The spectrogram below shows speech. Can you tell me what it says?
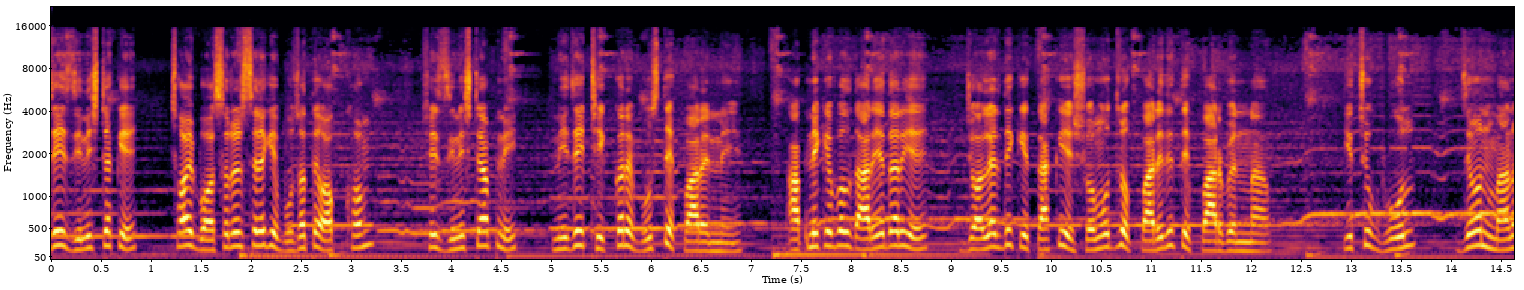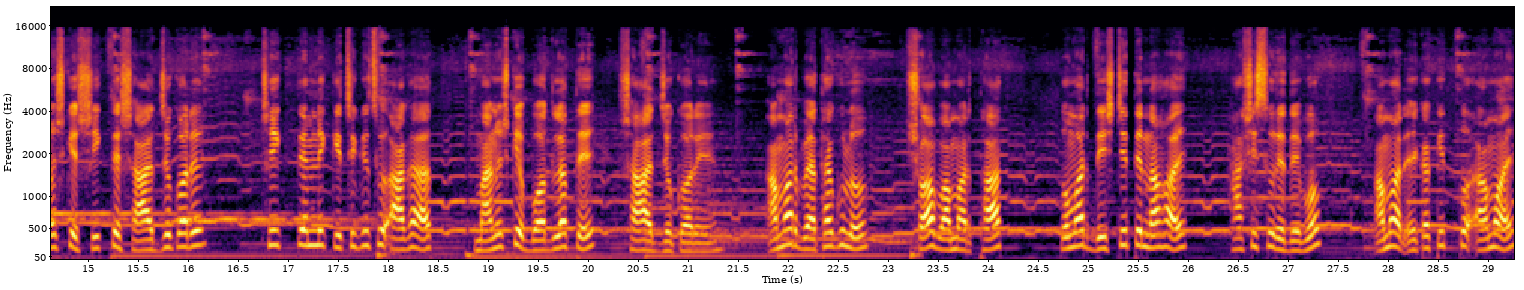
যেই জিনিসটাকে ছয় বছরের ছেলেকে বোঝাতে অক্ষম, সেই জিনিসটা আপনি নিজেই ঠিক করে বুঝতে পারেননি। আপনি কেবল দাঁড়িয়ে দাঁড়িয়ে জলের দিকে তাকিয়ে সমুদ্র পাড়ি দিতে পারবেন না। কিছু ভুল যেমন মানুষকে শিখতে সাহায্য করে, ঠিক তেমনি কিছু কিছু আঘাত মানুষকে বদলাতে সাহায্য করে। আমার ব্যথাগুলো সব আমার থাক, তোমার দৃষ্টিতে না হয় হাসি সুরে দেব। আমার একাকিত্ব আমায়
